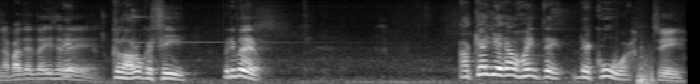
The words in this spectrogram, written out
en la parte de ahí se Eh, le... claro que sí. Primero, aquí ha llegado gente de Cuba Sí,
